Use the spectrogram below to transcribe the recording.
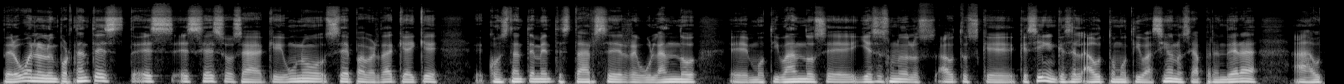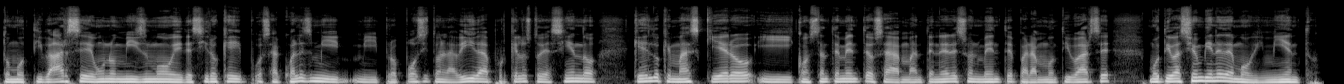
Pero bueno, lo importante es, es, es, eso, o sea, que uno sepa, ¿verdad? Que hay que eh, constantemente estarse regulando, eh, motivándose, y ese es uno de los autos que, que siguen, que es el automotivación, o sea, aprender a, a, automotivarse uno mismo y decir, ok, o sea, ¿cuál es mi, mi propósito en la vida? ¿Por qué lo estoy haciendo? ¿Qué es lo que más quiero? Y constantemente, o sea, mantener eso en mente para motivarse. Motivación viene de movimiento.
